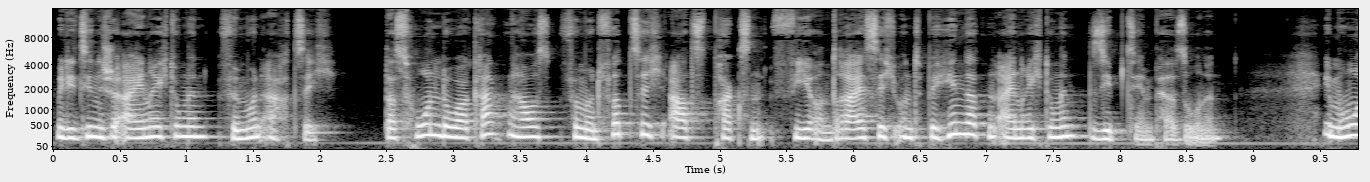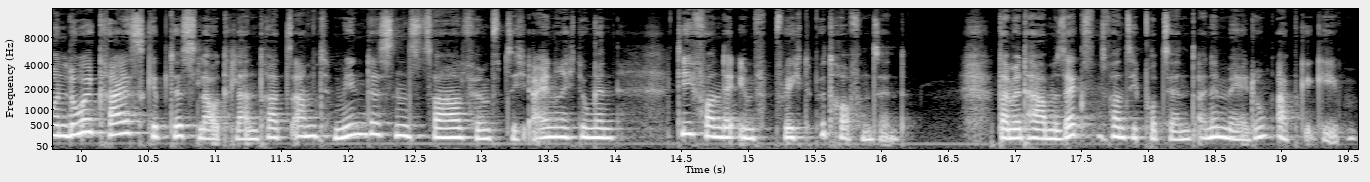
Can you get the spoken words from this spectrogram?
Medizinische Einrichtungen 85, das Hohenloher Krankenhaus 45, Arztpraxen 34 und Behinderteneinrichtungen 17 Personen. Im Hohenlohe-Kreis gibt es laut Landratsamt mindestens 250 Einrichtungen, die von der Impfpflicht betroffen sind. Damit haben 26 Prozent eine Meldung abgegeben.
